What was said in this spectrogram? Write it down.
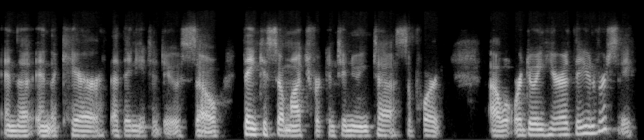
and the, and the care that they need to do. So thank you so much for continuing to support uh, what we're doing here at the university.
